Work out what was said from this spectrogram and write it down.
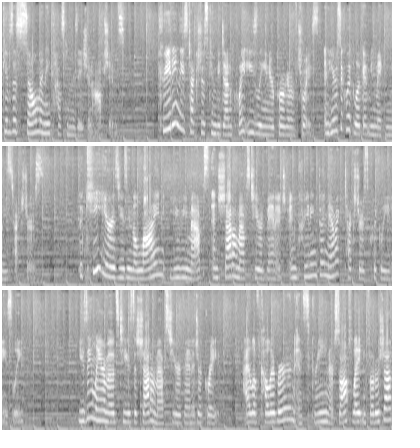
gives us so many customization options. Creating these textures can be done quite easily in your program of choice, and here's a quick look at me making these textures. The key here is using the line, UV maps, and shadow maps to your advantage and creating dynamic textures quickly and easily. Using layer modes to use the shadow maps to your advantage are great. I love color burn and screen or soft light in Photoshop,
